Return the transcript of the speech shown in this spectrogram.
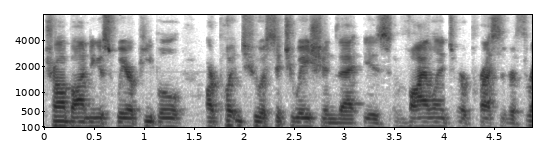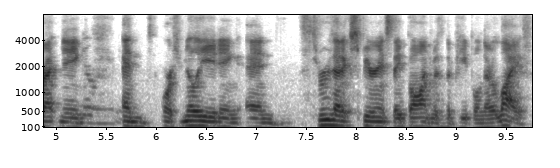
trauma bonding is where people are put into a situation that is violent or oppressive or threatening and or humiliating and through that experience they bond with the people in their life.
